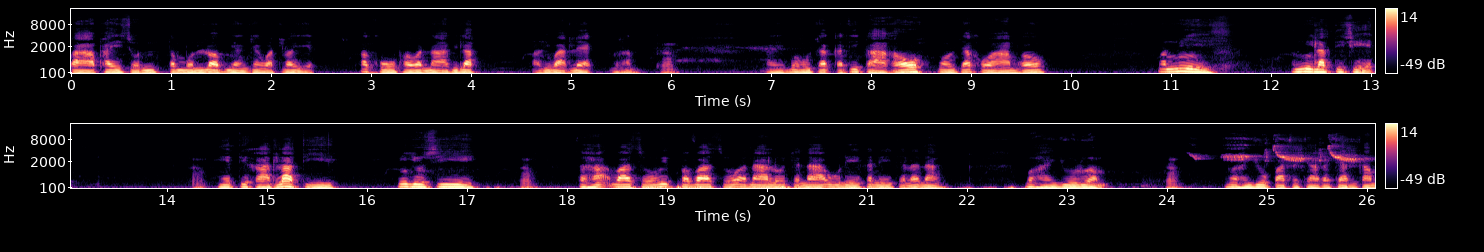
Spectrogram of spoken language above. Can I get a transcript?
ป่าไพศลตำบลรอบเมียงจังหวัดร้อยเอ็ดพระครูภาวนาพิรักษ์ปริวาสแรกนะครับครับไอ้บ่ฮู้จักกติกาเขาบ่ฮู้จักข้อห้ามเขา มันมีมันมีลัทธิเศษครับ เหตุที่ขาดลาตรีมีอยู่สี่ครับ สหวาโสวิปวาโสอนาโลจนาอุเนคเนจรนังบ่ให้อยู่ร่วมครับบ่ให้อยู่ปราศจากอาจารย์กรรม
